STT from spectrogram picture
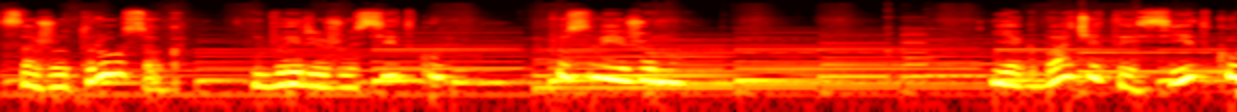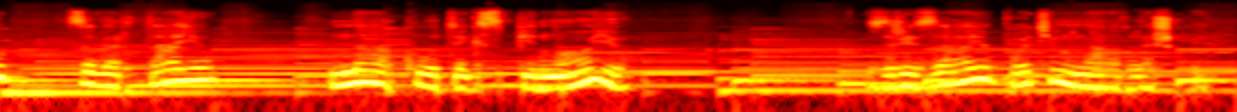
сажотрусок виріжу сітку по-свіжому. Як бачите, сітку завертаю на кутик спіною, зрізаю потім навлишки.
